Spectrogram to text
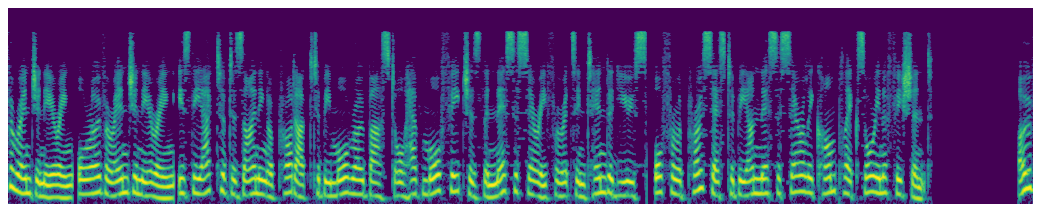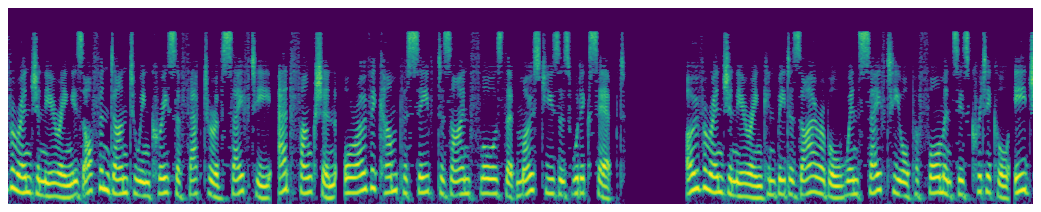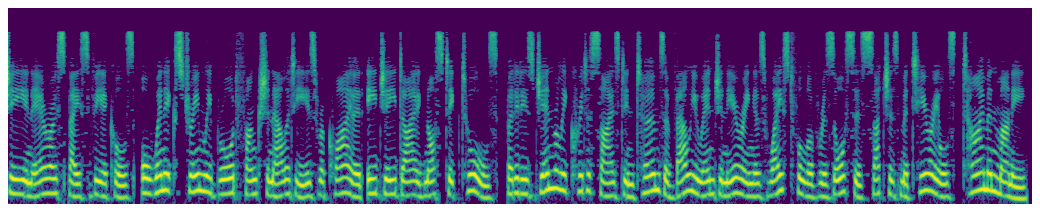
Overengineering or overengineering is the act of designing a product to be more robust or have more features than necessary for its intended use, or for a process to be unnecessarily complex or inefficient. Overengineering is often done to increase a factor of safety, add function, or overcome perceived design flaws that most users would accept. Overengineering can be desirable when safety or performance is critical e.g. in aerospace vehicles, or when extremely broad functionality is required e.g. diagnostic tools, but it is generally criticized in terms of value engineering as wasteful of resources such as materials, time and money.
